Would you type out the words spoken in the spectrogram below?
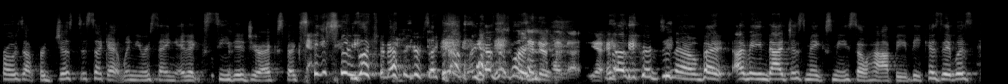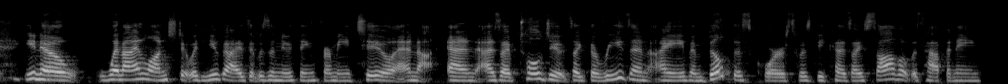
froze up for just a second when you were saying it exceeded your expectations. Like you know you're like, like that's important. that. yeah. that's good to know. But i mean that just makes me so happy because it was you know when i launched it with you guys it was a new thing for me too. And and as i've told you it's like the reason i even built this course was because i saw what was happening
